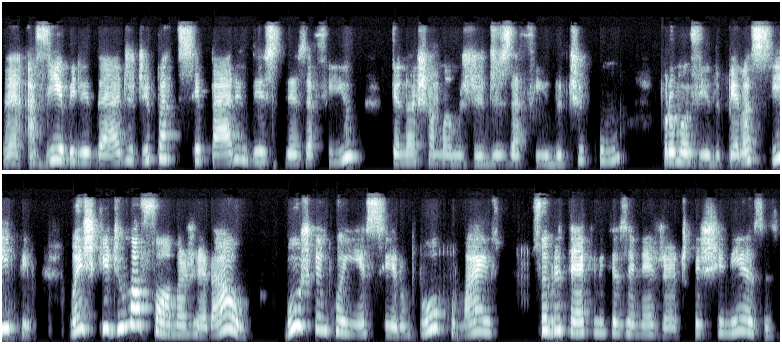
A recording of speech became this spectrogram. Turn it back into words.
né, a viabilidade de participarem desse desafio que nós chamamos de desafio do Ticum, promovido pela CIP, mas que, de uma forma geral, busquem conhecer um pouco mais sobre técnicas energéticas chinesas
